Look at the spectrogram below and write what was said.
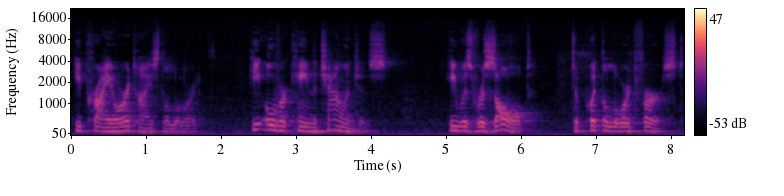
He prioritized the Lord. He overcame the challenges. He was resolved to put the Lord first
